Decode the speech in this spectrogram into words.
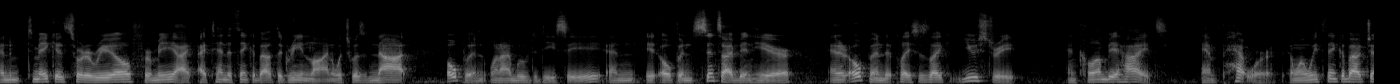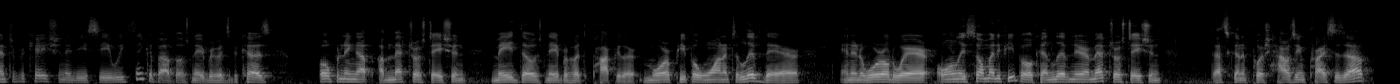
And to make it sort of real for me, I, I tend to think about the Green Line, which was not open when I moved to DC, and it opened since I've been here, and it opened at places like U Street and Columbia Heights and Petworth. And when we think about gentrification in DC, we think about those neighborhoods because opening up a metro station made those neighborhoods popular. More people wanted to live there, and in a world where only so many people can live near a metro station, that's going to push housing prices up,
